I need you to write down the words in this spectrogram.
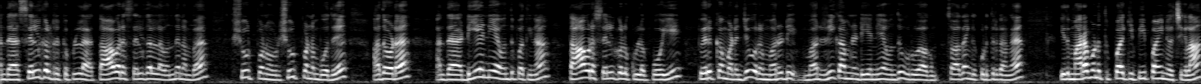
அந்த செல்கள் இருக்குல்ல தாவர செல்களில் வந்து நம்ம ஷூட் பண்ணுவோம். ஷூட் பண்ணும்போது அதோட அந்த டிஎன்ஏ வந்து பார்த்திங்கன்னா தாவர செல்களுக்குள்ளே போய் பெருக்கம் அடைஞ்சு ஒரு மறுடி மறு ரீகாமினன்ட் டிஎன்ஏ வந்து உருவாகும். ஸோ அதான் இங்கே கொடுத்துருக்காங்க. இது மரபணு துப்பாக்கி பீப்பாயின்னு வச்சுக்கலாம்.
